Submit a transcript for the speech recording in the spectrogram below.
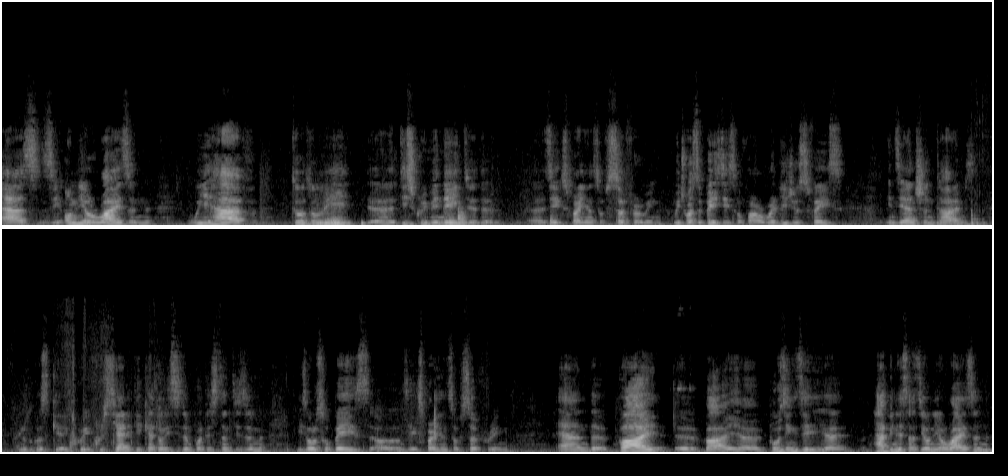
as the only horizon, we have totally uh, discriminated the experience of suffering, which was the basis of our religious faith in the ancient times. You know, because Christianity, Catholicism, Protestantism is also based on the experience of suffering. And uh, by, uh, by uh, posing the uh, happiness as the only horizon,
